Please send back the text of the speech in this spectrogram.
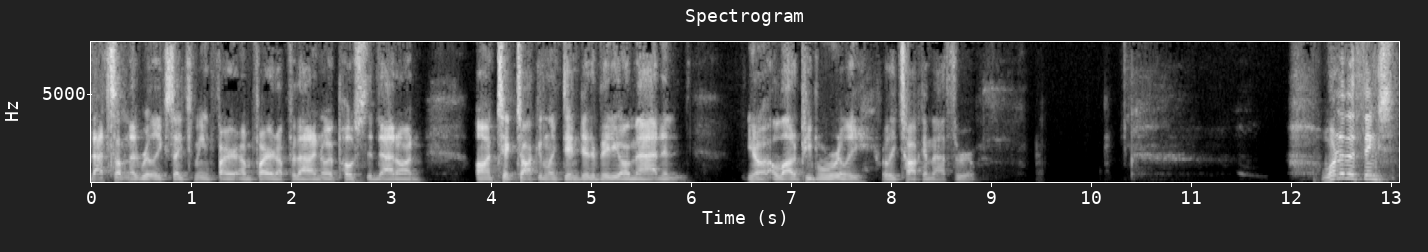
That's something that really excites me and fire. I'm fired up for that. I know I posted that on on TikTok and LinkedIn, did a video on that, and you know a lot of people really really talking that through. One of the things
